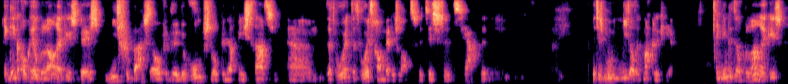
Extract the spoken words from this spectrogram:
ik denk ook heel belangrijk is, wees niet verbaasd over de, de rompslop in de administratie. Um, dat, hoort, dat hoort gewoon bij dit land. Het is, het, ja, het is niet altijd makkelijk hier. Ik denk dat het ook belangrijk is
